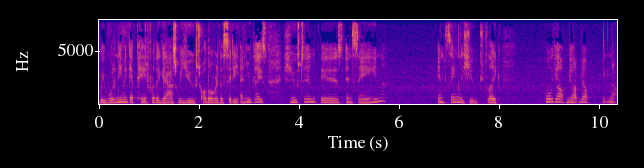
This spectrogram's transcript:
we wouldn't even get paid for the gas we used all over the city. And you guys, Houston is insane, insanely huge. Like, well, yeah, yeah, yeah, no.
